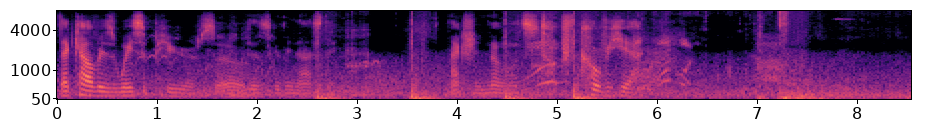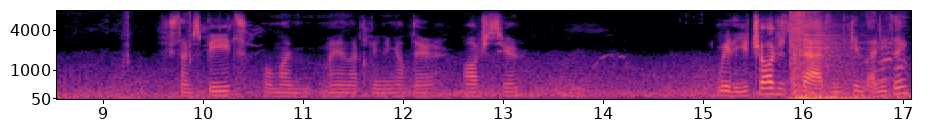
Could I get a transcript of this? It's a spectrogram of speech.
That cavalry is way superior, so this is gonna be nasty. Actually, no, let's go over here. Next time speed. All my men are cleaning up their archers here. Wait, are you charge into that and kill anything?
